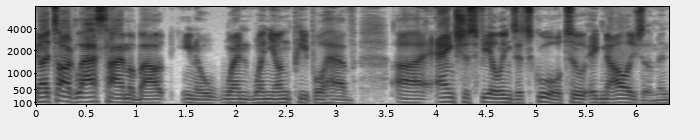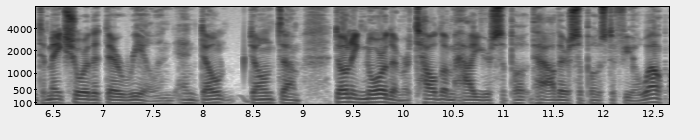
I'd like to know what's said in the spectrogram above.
You know i talked last time about you know when when young people have uh, anxious feelings at school to acknowledge them and to make sure that they're real and and don't don't um, don't ignore them or tell them how you're supposed how they're supposed to feel. Well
